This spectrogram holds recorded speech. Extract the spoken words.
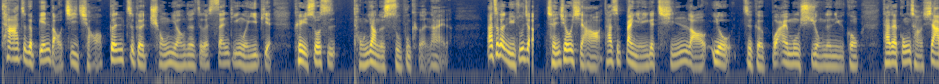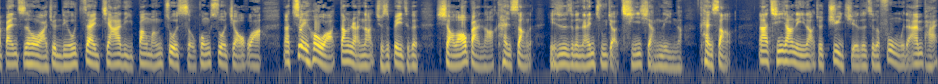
他这个编导技巧跟这个琼瑶的这个三厅文艺片可以说是同样的俗不可耐的。那这个女主角陈秋霞啊，她是扮演一个勤劳又这个不爱慕虚荣的女工。她在工厂下班之后啊，就留在家里帮忙做手工塑胶花。那最后啊，当然呢，就是被这个小老板啊看上了，也就是这个男主角秦祥林啊看上了。那秦祥林呢，就拒绝了这个父母的安排，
